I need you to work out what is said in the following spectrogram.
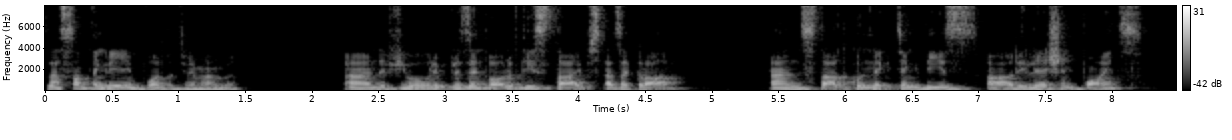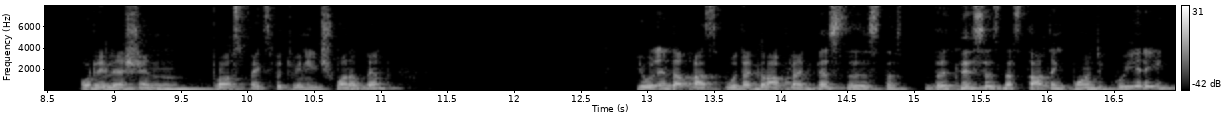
That's something really important to remember. And if you represent all of these types as a graph and start connecting these uh, relation points or relation prospects between each one of them, you will end up as with a graph like this. This is the, this is the starting point query.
